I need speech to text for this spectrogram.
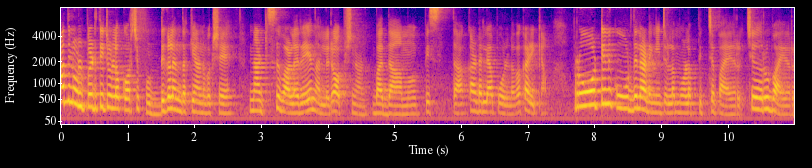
അതിന് ഉൾപ്പെടുത്തിയിട്ടുള്ള കുറച്ച് ഫുഡുകൾ എന്തൊക്കെയാണ്? പക്ഷേ നട്ട്സ് വളരെ നല്ലൊരു ഓപ്ഷനാണ് ബദാം പിസ്ത കടല പോലുള്ളവ കഴിക്കാം. പ്രോട്ടീൻ കൂടുതൽ അടങ്ങിയിട്ടുള്ള മുളപ്പിച്ച പയർ ചെറുപയർ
